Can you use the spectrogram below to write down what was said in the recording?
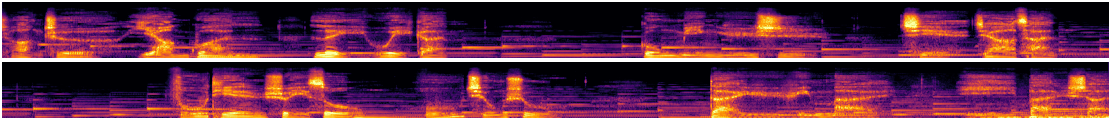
唱彻阳关泪未干，功名于世且家餐。浮天水送无穷树，待雨云埋一半山。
